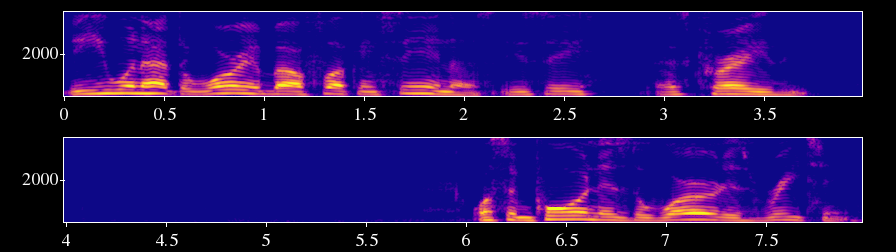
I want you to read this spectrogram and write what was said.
then you wouldn't have to worry about fucking seeing us. You see, that's crazy. What's important is the word is reaching.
